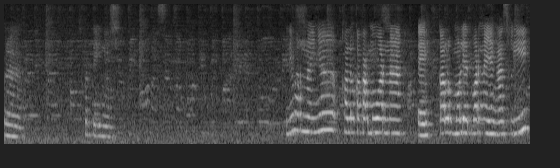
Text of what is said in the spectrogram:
Nah seperti ini ini warnanya kalau kakak mau warna eh kalau mau lihat warna yang asli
